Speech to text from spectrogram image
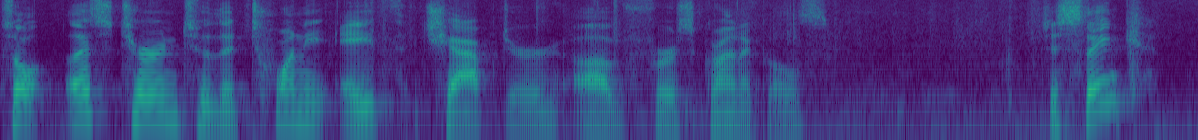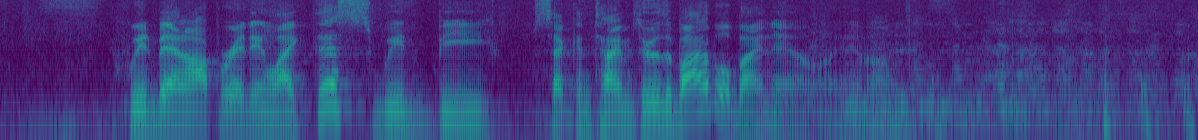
so let's turn to the 28th chapter of First Chronicles. Just think, if we'd been operating like this, we'd be second time through the Bible by now, you know.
